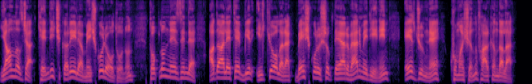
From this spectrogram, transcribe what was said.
yalnızca kendi çıkarıyla meşgul olduğunun toplum nezdinde adalete bir ilki olarak beş kuruşluk değer vermediğinin ez cümle kumaşın farkındalar.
